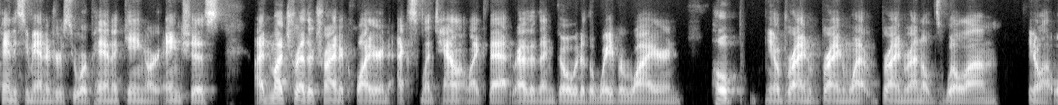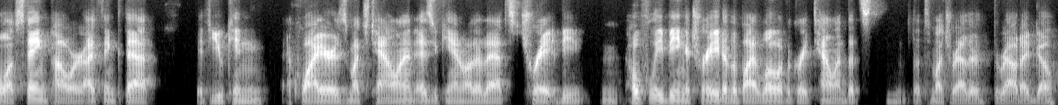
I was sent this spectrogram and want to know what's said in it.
fantasy managers who are panicking or anxious. I'd much rather try and acquire an excellent talent like that rather than go to the waiver wire and hope you know Bryan Bryan Bryan Reynolds will um you know will have staying power. I think that if you can acquire as much talent as you can, whether that's trade be hopefully being a trade of a buy low of a great talent, that's that's much rather the route I'd go.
